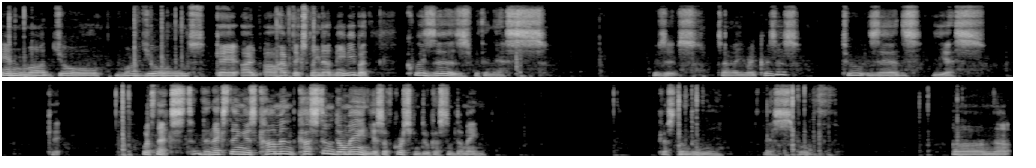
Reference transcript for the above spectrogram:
In module modules. Okay I, I'll have to explain that maybe but quizzes with an s. Quizzes. Is that how you write quizzes two z's yes. Okay. What's next? The next thing is common custom domain. Yes of course you can do custom domain. Custom domain. Yes both. Uh not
